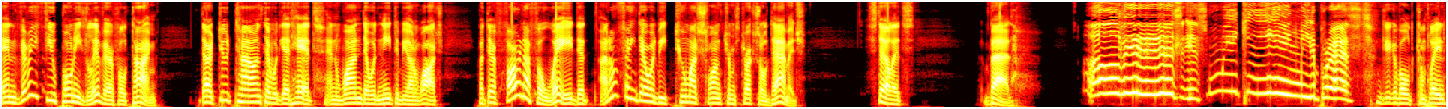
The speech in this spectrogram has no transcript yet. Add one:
and very few ponies live there full time. There are two towns that would get hit, and one that would need to be on watch, but they're far enough away that I don't think there would be too much long term structural damage. Still, it's bad. All this is making me depressed, Gigavolt complained.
